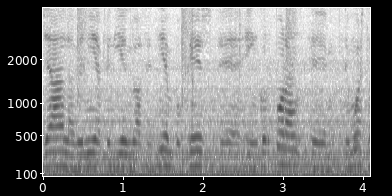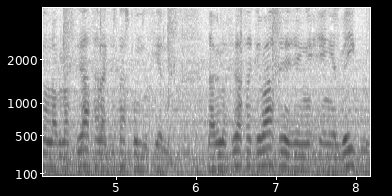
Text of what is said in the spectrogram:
ya la venía pidiendo hace tiempo, que es eh, incorporan, eh, te muestran la velocidad a la que estás conduciendo, la velocidad a que vas en, el vehículo.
